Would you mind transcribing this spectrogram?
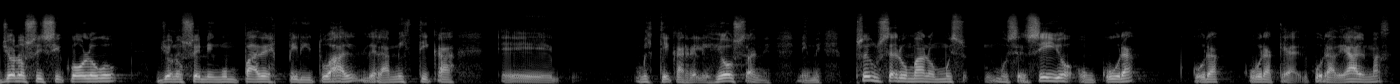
Yo no soy psicólogo, yo no soy ningún padre espiritual de la mística, eh, mística religiosa, soy un ser humano muy, muy sencillo, un cura, cura, cura, cura de almas,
